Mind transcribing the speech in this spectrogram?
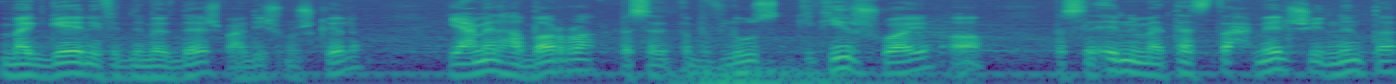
مجاني في الدمرداش ما عنديش مشكلة. يعملها برة بس هتبقى بفلوس كتير شوية آه بس لأن ما تستحملش إن أنت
